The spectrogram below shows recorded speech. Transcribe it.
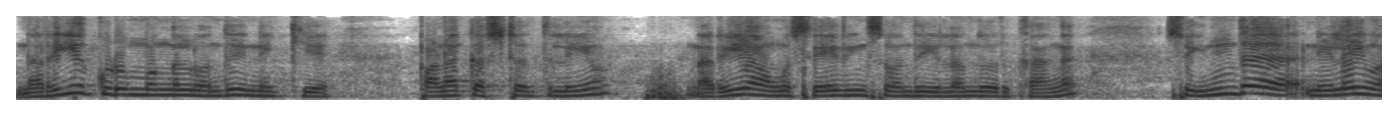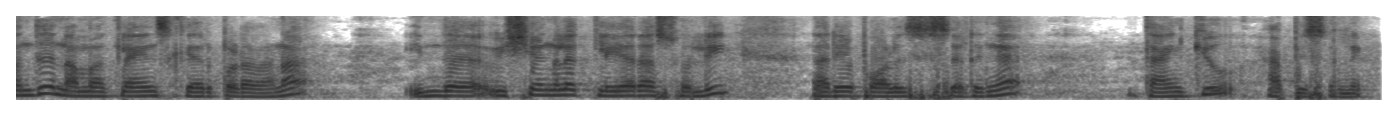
நிறைய குடும்பங்கள் வந்து இன்றைக்கி பண கஷ்டத்துலேயும் நிறைய அவங்க சேவிங்ஸ் வந்து இழந்தும் இருக்காங்க. ஸோ இந்த நிலை வந்து நம்ம கிளைண்ட்ஸ்க்கு ஏற்பட வேணாம். இந்த விஷயங்களை கிளியராக சொல்லி நிறைய பாலிசிஸ் எடுங்க. தேங்க்யூ ஹாப்பி செல்லிங்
